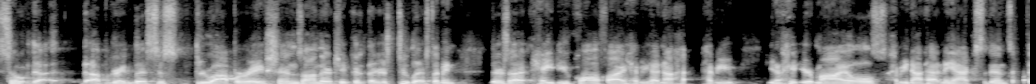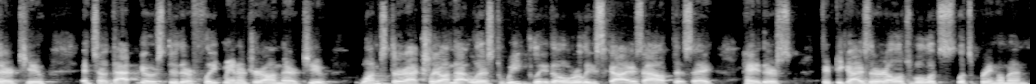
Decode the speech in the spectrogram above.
So the, the upgrade list is through operations on there too, because there's two lists. I mean, there's a, hey, do you qualify? Have you had, not, have you, you know, hit your miles? Have you not had any accidents there too? And so that goes through their fleet manager on there too. Once they're actually on that list weekly, they'll release guys out that say, hey, there's 50 guys that are eligible. Let's, let's bring them in.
